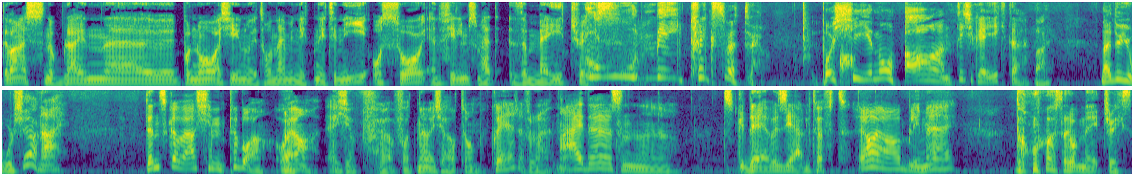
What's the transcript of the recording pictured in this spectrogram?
Det var da jeg snubla inn eh, på Nova kino i Trondheim i 1999 og så en film som het The Matrix. Oh, Matrix, vet du! På kino! Ante ikke hva jeg gikk til. Nei. Nei, du gjorde ikke det? Nei. Den skal være kjempebra. Å ja. Jeg har fått med meg, ikke hørt om. Hva er det for noe? Nei, det er sånn eh, Det er visst jævlig tøft. Ja ja, bli med, jeg. Var det Matrix.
